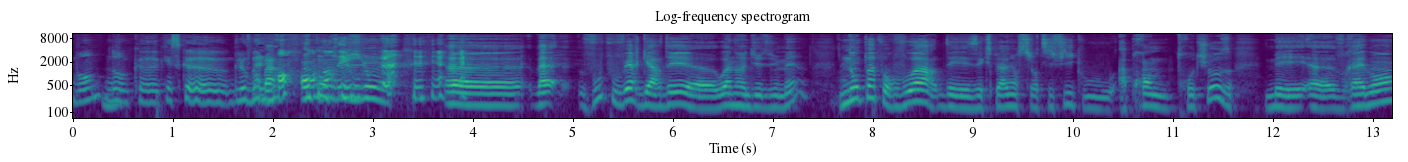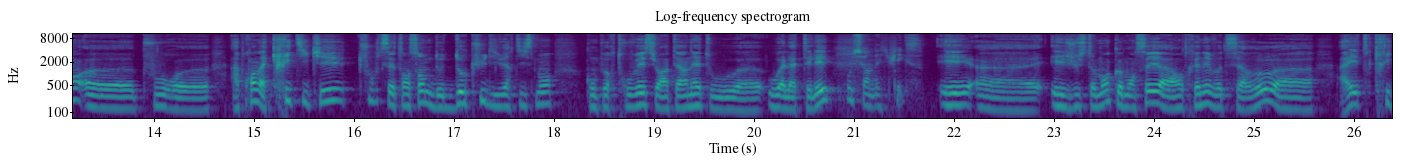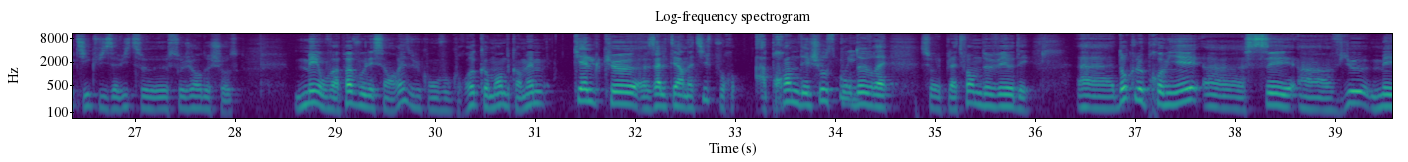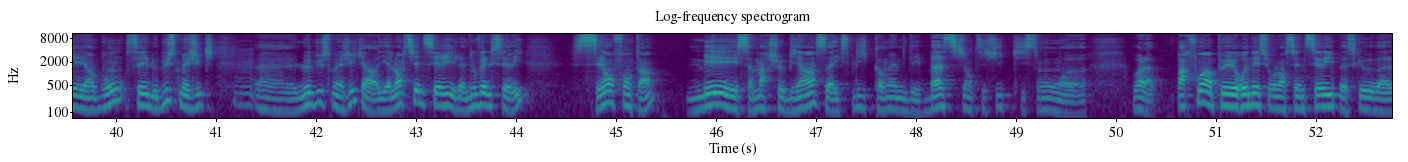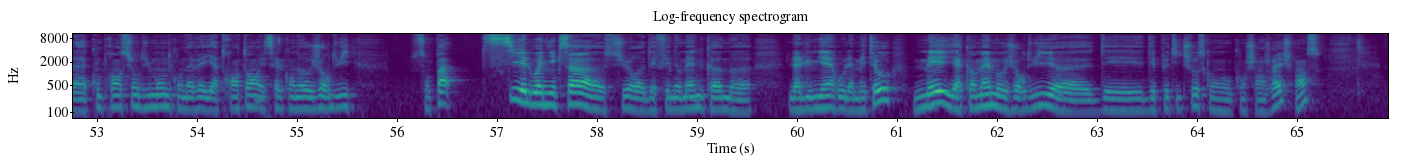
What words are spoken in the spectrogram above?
Bon, donc euh, qu'est-ce que Bah, globalement en on en est où conclusion, euh, bah, vous pouvez regarder euh, 100 Humains, non pas pour voir des expériences scientifiques ou apprendre trop de choses, mais euh, vraiment euh, pour euh, apprendre à critiquer tout cet ensemble de docu-divertissements qu'on peut retrouver sur Internet ou, ou à la télé, ou sur Netflix. et, et justement commencer à entraîner votre cerveau à, à être critique vis-à-vis de ce, ce genre de choses. Mais on va pas vous laisser en reste vu qu'on vous recommande quand même quelques alternatives pour apprendre des choses pour Oui. de vrai sur les plateformes de VOD. Euh, donc le premier, euh, c'est un vieux mais un bon, c'est le bus magique. Euh, le bus magique, alors il y a l'ancienne série et la nouvelle série, c'est enfantin, mais ça marche bien, ça explique quand même des bases scientifiques qui sont voilà, parfois un peu erronées sur l'ancienne série parce que bah, la compréhension du monde qu'on avait il y a 30 ans et celle qu'on a aujourd'hui sont pas si éloignées que ça sur des phénomènes comme la lumière ou la météo, mais il y a quand même aujourd'hui des, des petites choses qu'on qu'on changerait, je pense.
